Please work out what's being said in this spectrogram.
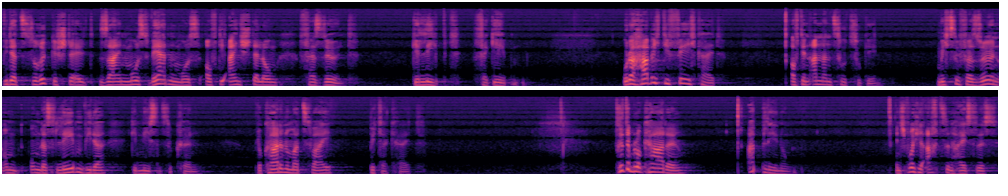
wieder zurückgestellt sein muss, werden muss auf die Einstellung versöhnt, geliebt, vergeben? Oder habe ich die Fähigkeit, auf den anderen zuzugehen, mich zu versöhnen, um, um das Leben wieder genießen zu können? Blockade Nummer zwei, Bitterkeit. Dritte Blockade, Ablehnung. In Sprüche 18 heißt es,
